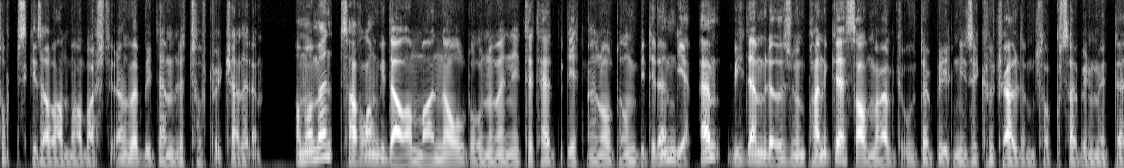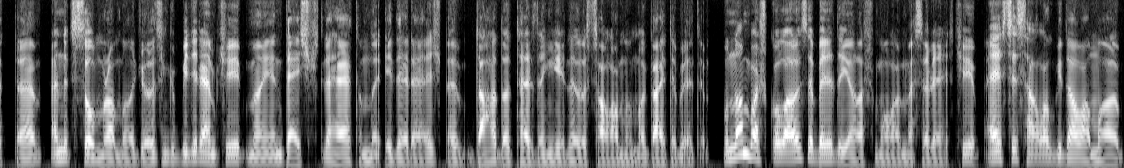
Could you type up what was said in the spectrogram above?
çox pis qidalanmağa başlayıram və birdən-birə çox kökəlirəm. Amma mən sağlam qidalanmanın nə olduğunu və necə tətbiq etməli olduğumu bilirəm deyə, həm birdən-birə özümü panikaya salmıram ki, orada bir necə kökəldim çox qısa bir müddətdə. Həm də pis olmuram buna görə. Çünki bilirəm ki, müəyyən dəyişikliklər həyatımda edərək ə, daha da təzədən yenidən öz sağlamlığıma qayıda biləcəm. Bundan başqa olaraq isə belə də yanaşma olar məsələyə ki, əgər siz sağlam qidalanmağı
